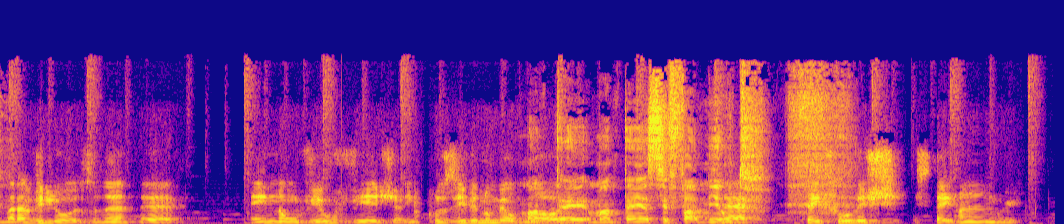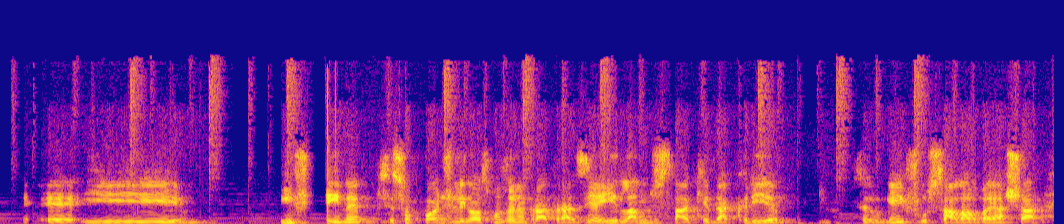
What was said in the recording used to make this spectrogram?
maravilhoso, né? É. Quem não viu, veja. Inclusive no meu blog. Mantenha, mantenha-se faminto. É, stay foolish, stay hungry. É, e enfim, né? Você só pode ligar os pontos olhando para trás. E aí, lá no destaque da CRIA, se alguém fuçar lá vai achar,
